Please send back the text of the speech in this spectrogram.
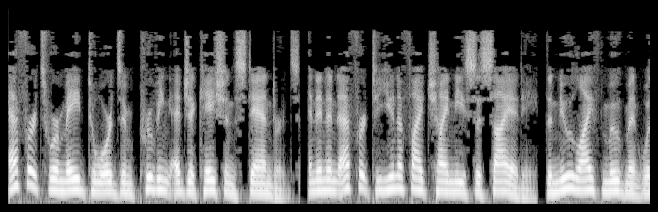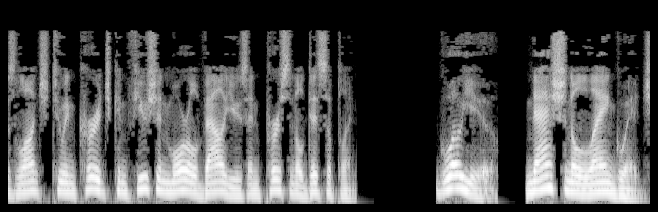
Efforts were made towards improving education standards, and in an effort to unify Chinese society, the New Life movement was launched to encourage Confucian moral values and personal discipline. Guoyu national language",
